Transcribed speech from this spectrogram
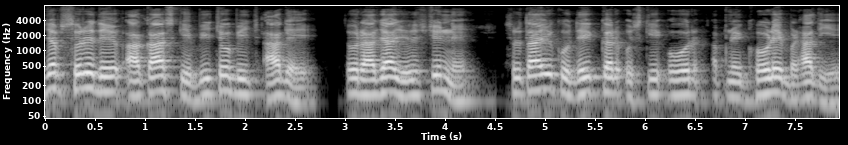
जब सूर्यदेव आकाश के बीचों बीच आ गए तो राजा युधिष्ठिर ने श्रुतायु को देखकर उसकी ओर अपने घोड़े बढ़ा दिए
